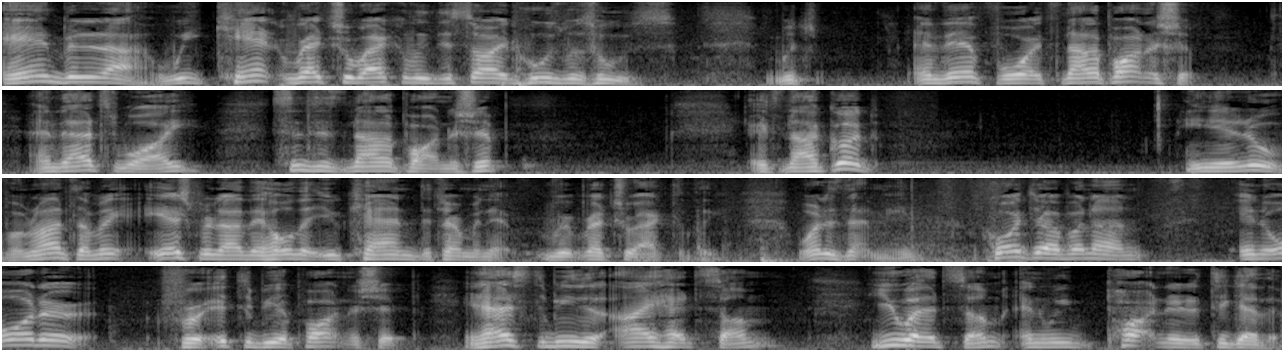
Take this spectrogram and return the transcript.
and. We can't retroactively decide whose was whose, which, and therefore it's not a partnership, and that's why, since it's not a partnership, it's not good. From they hold that you can determine it retroactively. What does that mean? According to Rabbanan, in order for it to be a partnership, it has to be that I had some, you had some, and we partnered it together.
